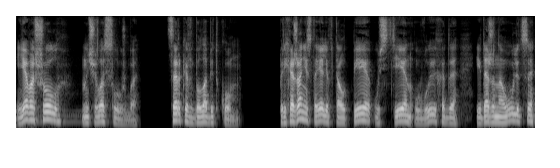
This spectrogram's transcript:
Я вошел, началась служба. Церковь была битком. Прихожане стояли в толпе, у стен, у выхода и даже на улице,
